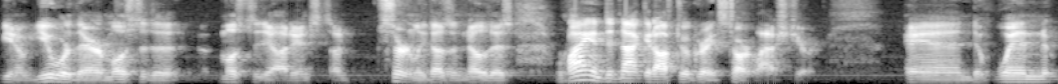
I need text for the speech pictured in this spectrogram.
you know, you were there. Most of the most of the audience certainly doesn't know this. Ryan did not get off to a great start last year, and when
